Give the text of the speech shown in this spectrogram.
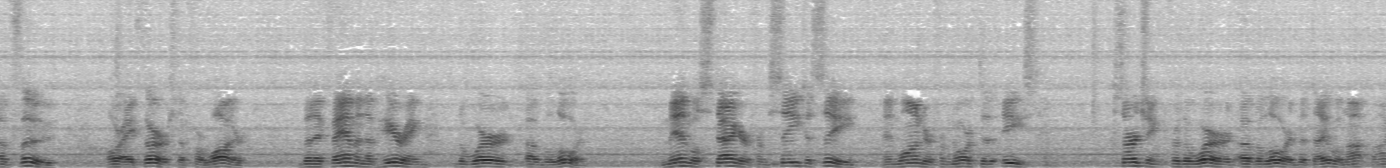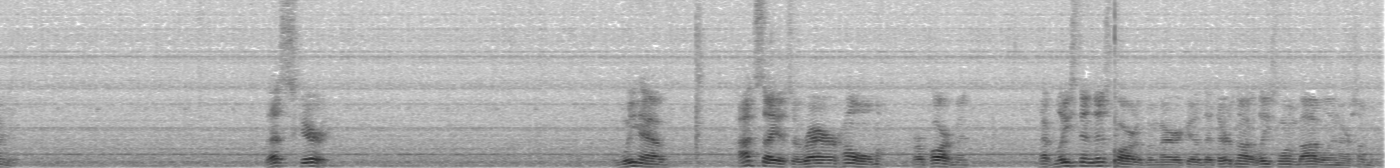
of food or a thirst for water, but a famine of hearing the word of the Lord. Men will stagger from sea to sea and wander from north to east searching for the word of the Lord, but they will not find it. That's scary. We have, I'd say it's a rare home or apartment, at least in this part of America, that there's not at least one Bible in there somewhere.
